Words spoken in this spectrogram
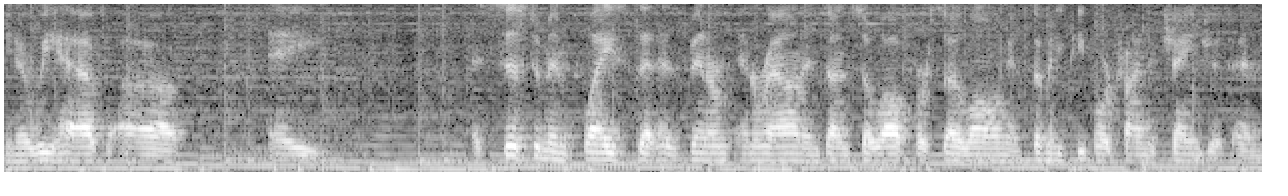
you know we have uh, a a system in place that has been around and done so well for so long, and so many people are trying to change it. And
